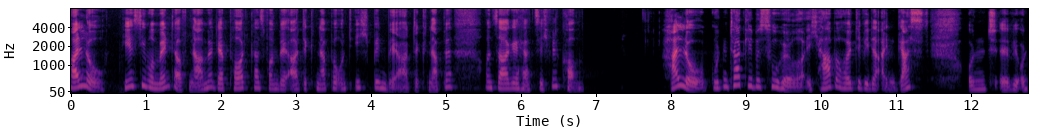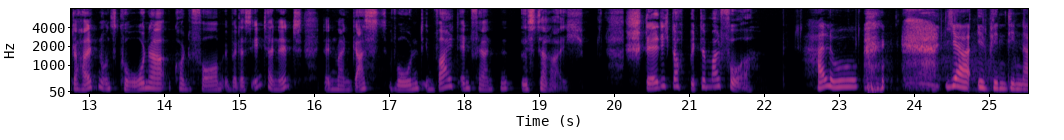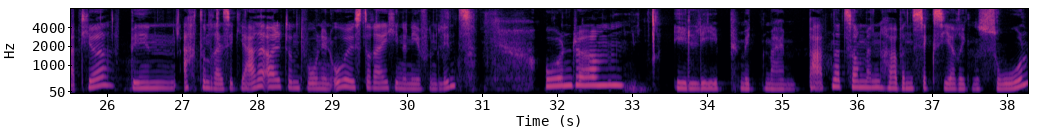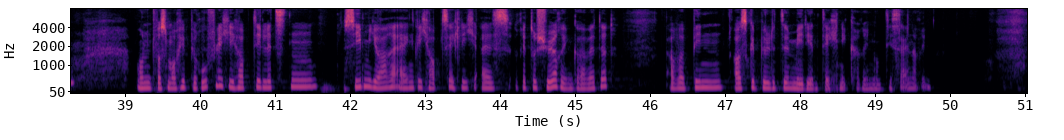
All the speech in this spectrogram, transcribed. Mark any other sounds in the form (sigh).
Hallo, hier ist die Momentaufnahme, der Podcast von Beate Knappe und ich bin Beate Knappe und sage herzlich willkommen. Hallo, guten Tag, liebe Zuhörer. Ich habe heute wieder einen Gast und äh, wir unterhalten uns Corona-konform über das Internet, denn mein Gast wohnt im weit entfernten Österreich. Stell dich doch bitte mal vor. Hallo. Ja, ich bin die Nadja, bin 38 Jahre alt und wohne in Oberösterreich in der Nähe von Linz. Und ähm, ich lebe mit meinem Partner zusammen, habe einen sechsjährigen Sohn. Und was mache ich beruflich? Ich habe die letzten sieben Jahre eigentlich hauptsächlich als Retoucheurin gearbeitet, aber bin ausgebildete Medientechnikerin und Designerin.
